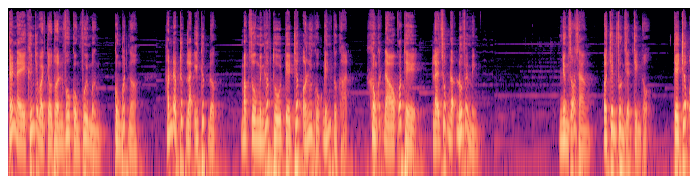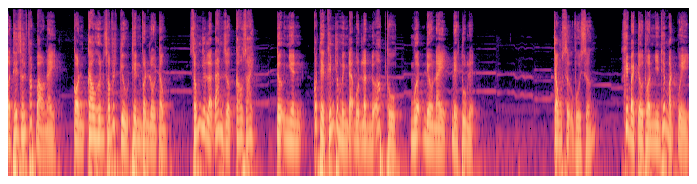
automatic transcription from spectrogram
Cái này khiến cho Bạch Tiểu Thuần vô cùng vui mừng Cùng bất ngờ. Hắn lập tức lại ý thức được Mặc dù mình hấp thu tia chấp ở lôi ngục đến cực hạn Không cách nào có thể lại giúp đỡ đối với mình. Nhưng rõ ràng Ở trên phương diện trình độ Tia chấp ở thế giới pháp bảo này Còn cao hơn so với cửu thiên vân lôi tông Giống như là đan dược cao giai, Tự nhiên có thể khiến cho mình lại một lần nữa ấp thu, Mượn điều này để tu luyện. Trong sự vui sướng, Khi Bạch Tiểu Thuần nhìn thấy mặt quỷ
